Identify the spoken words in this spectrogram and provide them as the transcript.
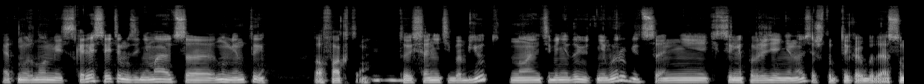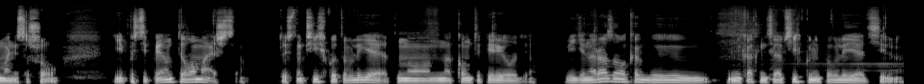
Это нужно уметь. Скорее всего, этим занимаются, ну, менты по факту. Mm-hmm. То есть они тебя бьют, но они тебе не дают ни вырубиться, ни сильных повреждений не носят, чтобы ты как бы, да, с ума не сошел. И постепенно ты ломаешься. То есть на психику это влияет, но на каком-то периоде. Единоразово как бы никак на тебя психику не повлияет сильно.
